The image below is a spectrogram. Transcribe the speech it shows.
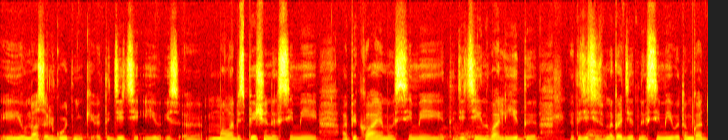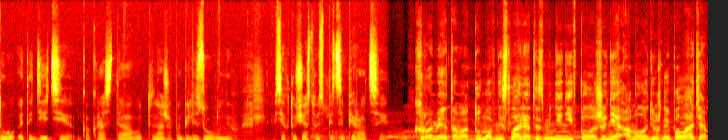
И у нас льготники – это дети и из э, малообеспеченных семей, опекаемых семей, это дети-инвалиды, это дети из многодетных семей. В этом году это дети как раз да, вот наших мобилизованных всех, кто участвует в спецоперации. Кроме этого, Дума внесла ряд изменений в положение о молодежной палате.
